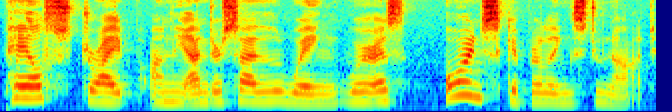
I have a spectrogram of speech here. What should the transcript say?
pale stripe on the underside of the wing, whereas orange skipperlings do not.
